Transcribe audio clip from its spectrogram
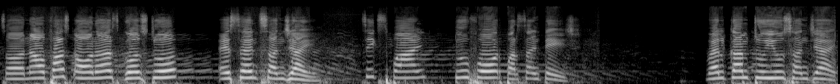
So now first honors goes to SN Sanjay, 6.24 percentage. Welcome to you Sanjay.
